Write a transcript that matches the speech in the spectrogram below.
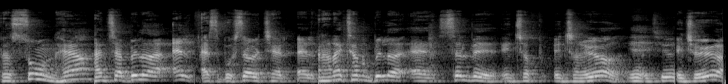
personen her, han tager billeder af alt. Altså bogstaveligt talt alt. Men han har ikke taget nogle billeder af selve inter- interiøret. Ja, interiøret. Interiøret.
